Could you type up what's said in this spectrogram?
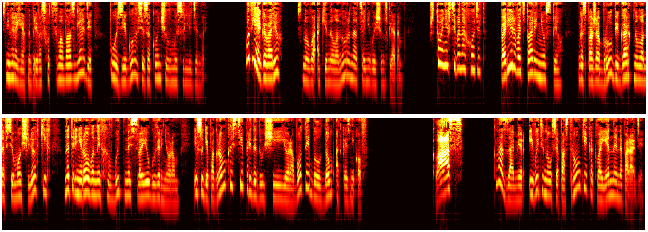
С невероятным превосходством во взгляде, позе и голосе закончил мысль ледяной. «Вот я и говорю», Снова окинула Норана оценивающим взглядом. «Что они в тебе находят?» Парировать парень не успел. Госпожа Бруби гаркнула на всю мощь легких, натренированных в бытность свою гувернером, и, судя по громкости, предыдущей ее работой был дом отказников. «Класс!» Класс замер и вытянулся по струнке, как военные на параде.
